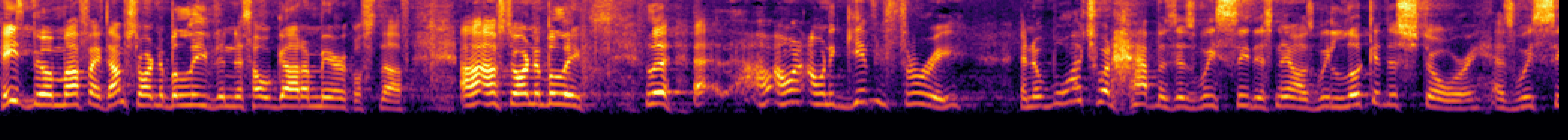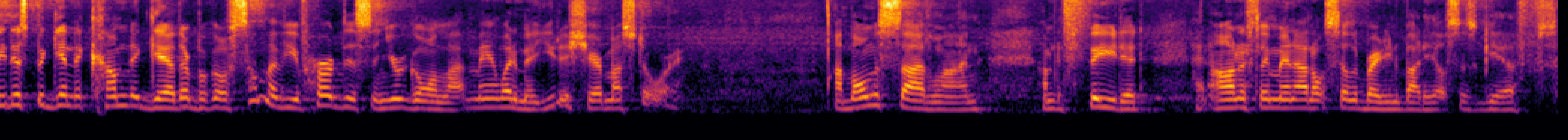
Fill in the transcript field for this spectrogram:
He's building my faith. I'm starting to believe in this whole God of miracle stuff. I'm starting to believe. Look, I want to give you three and watch what happens as we see this now, as we look at this story, as we see this begin to come together, because some of you have heard this and you're going like, man, wait a minute, you just shared my story. I'm on the sideline, I'm defeated, and honestly, man, I don't celebrate anybody else's gifts.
